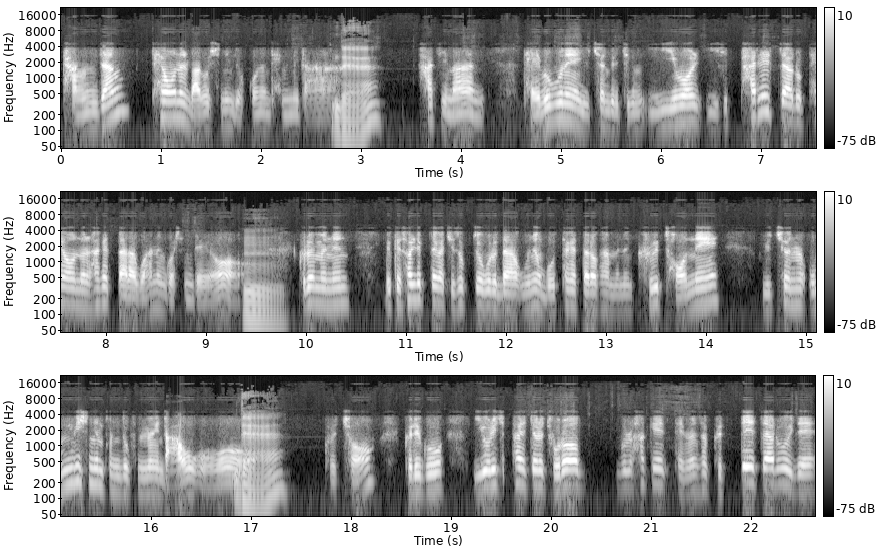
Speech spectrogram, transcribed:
당장 폐원을 막을 수 있는 요건은 됩니다. 네. 하지만 대부분의 유치원들이 지금 2월 28일자로 폐원을 하겠다라고 하는 것인데요. 음. 그러면은 이렇게 설립자가 지속적으로 나 운영 못하겠다라고 하면은 그 전에 유치원을 옮기시는 분도 분명히 나오고 네. 그렇죠. 그리고 2월 28일자로 졸업을 하게 되면서 그때자로 이제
